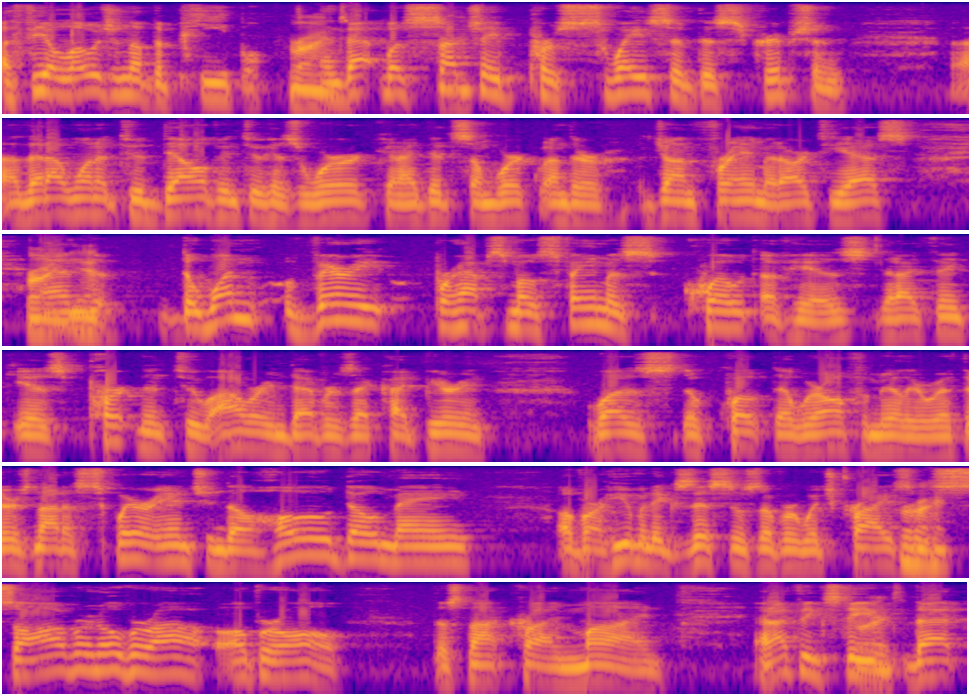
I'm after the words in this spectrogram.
a theologian of the people. Right. And that was such right. a persuasive description uh, that I wanted to delve into his work, and I did some work under John Frame at RTS. Right, and yeah. the one very perhaps most famous quote of his that I think is pertinent to our endeavors at Kuyperian was the quote that we're all familiar with There's not a square inch in the whole domain of our human existence over which Christ right. is sovereign over all, over all does not cry mine. And I think, Steve, right. that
